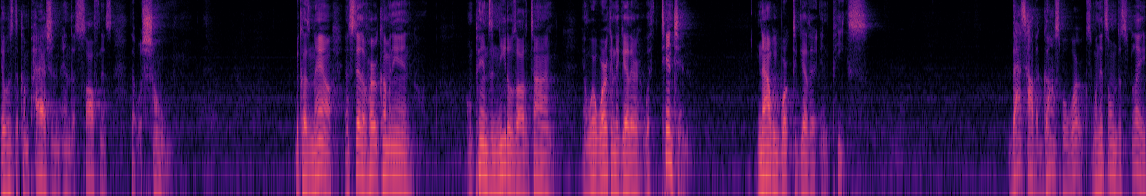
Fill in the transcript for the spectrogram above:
it was the compassion and the softness that was shown. Because now, instead of her coming in on pins and needles all the time, and we're working together with tension, now we work together in peace. That's how the gospel works. When it's on display,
